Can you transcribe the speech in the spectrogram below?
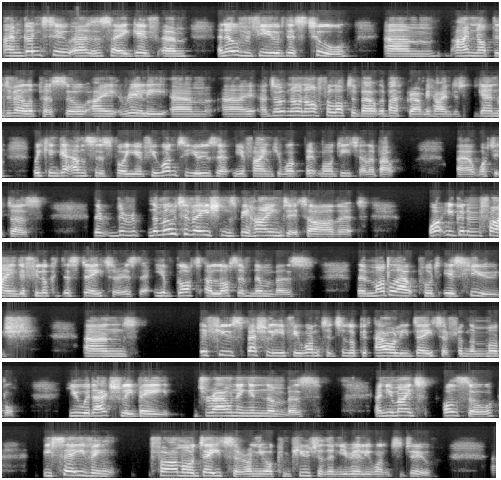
I'm going to, as I say, give um, an overview of this tool. Um, I'm not the developer, so I really, um, I, I, don't know an awful lot about the background behind it. Again, we can get answers for you if you want to use it and you find you want a bit more detail about uh, what it does. The, the, the motivations behind it are that what you're going to find if you look at this data is that you've got a lot of numbers. The model output is huge and if you, especially if you wanted to look at hourly data from the model, you would actually be drowning in numbers. And you might also be saving far more data on your computer than you really want to do.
